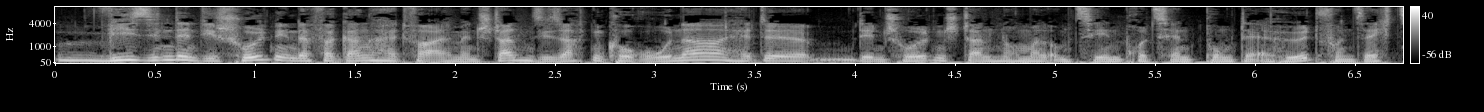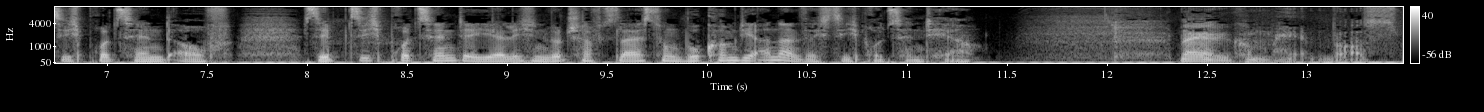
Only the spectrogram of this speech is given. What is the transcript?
Wie sind denn die Schulden in der Vergangenheit vor allem entstanden? Sie sagten, Corona hätte den Schuldenstand nochmal um 10 Prozentpunkte erhöht, von 60 Prozent auf 70 Prozent der jährlichen Wirtschaftsleistung. Wo kommen die anderen 60 Prozent her? Naja, die kommen her aus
